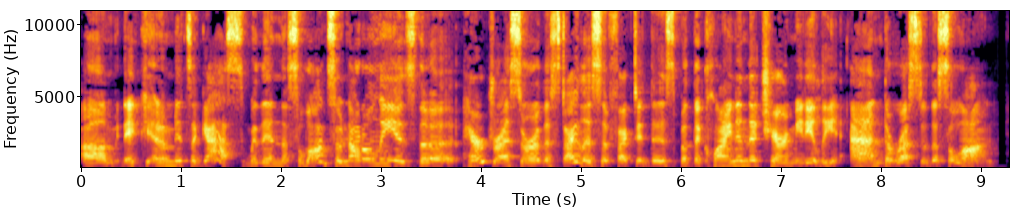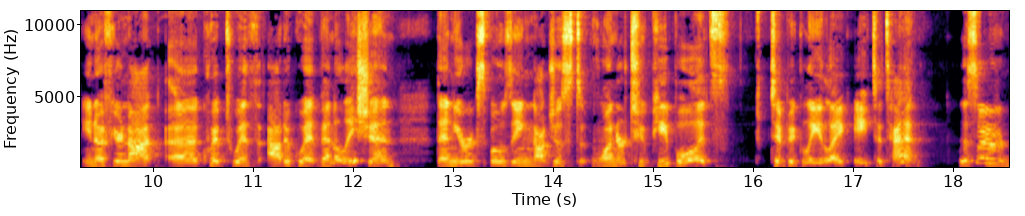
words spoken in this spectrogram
um, it emits a gas within the salon. So not only is the hairdresser or the stylist affected this, but the client in the chair immediately and the rest of the salon. You know, if you're not uh, equipped with adequate ventilation, then you're exposing not just one or two people, it's typically like eight to 10. These are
